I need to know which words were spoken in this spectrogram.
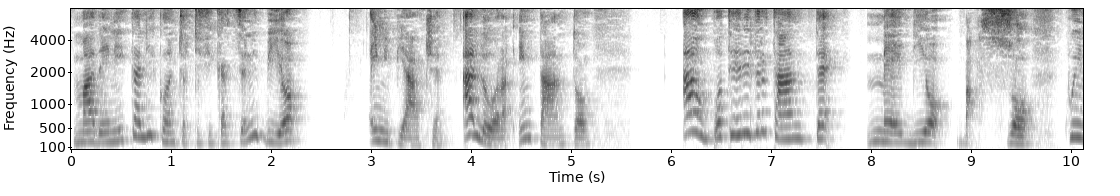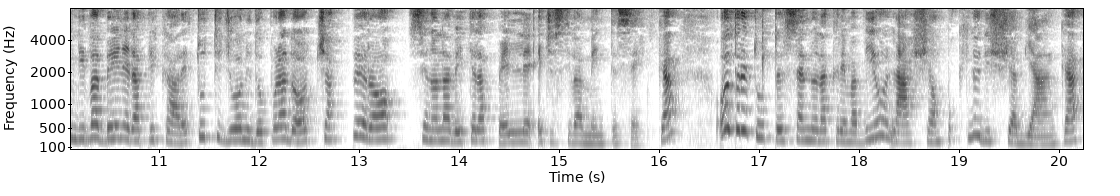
Made in Italy con certificazioni bio e mi piace. Allora, intanto ha un potere idratante medio-basso, quindi va bene da applicare tutti i giorni dopo la doccia, però se non avete la pelle eccessivamente secca Oltretutto, essendo una crema bio, lascia un pochino di scia bianca,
